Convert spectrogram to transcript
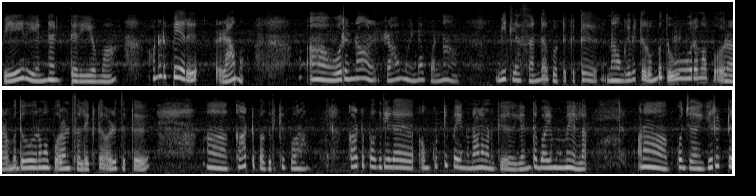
பேர் என்னன்னு தெரியுமா? அவனோட பேர் ராமு. ஒரு நாள் ராமு என்ன பண்ணால் வீட்டில் சண்டை போட்டுக்கிட்டு நான் உங்களை விட்டு ரொம்ப தூரமாக போகிறேன் ரொம்ப தூரமாக போகிறேன்னு சொல்லிக்கிட்டு அழுதுட்டு காட்டு பகுதிக்கு போகிறான் காட்டுப்பகுதியில் அவன் குட்டி பையங்கனால அவனுக்கு எந்த பயமுமே இல்லை. ஆனால் கொஞ்சம் இருட்டு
